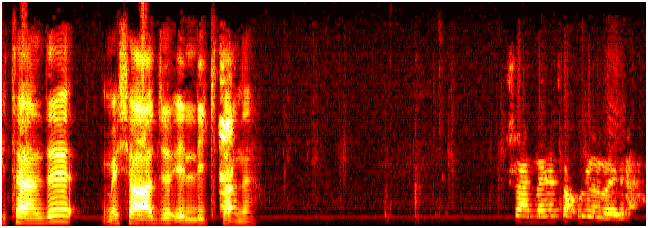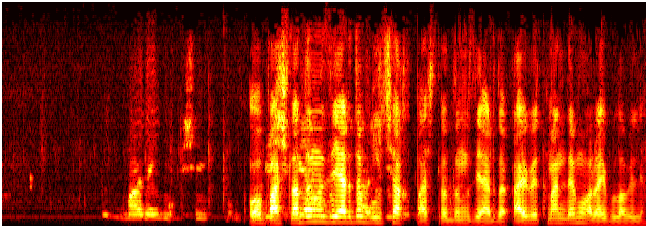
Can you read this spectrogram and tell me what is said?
Bir tane de meşe ağacı 52 tane. Şu an ben de takılıyorum öyle. Maden gibi bir şey. O Değişik başladığımız bir yerde yer buluşak. Başladığımız yerde. Kaybetmen de mi orayı bulabilir?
